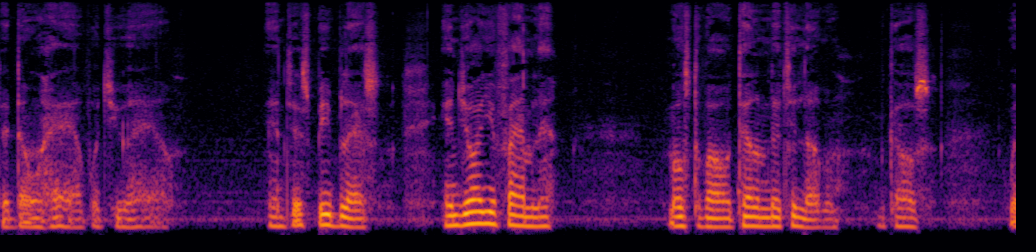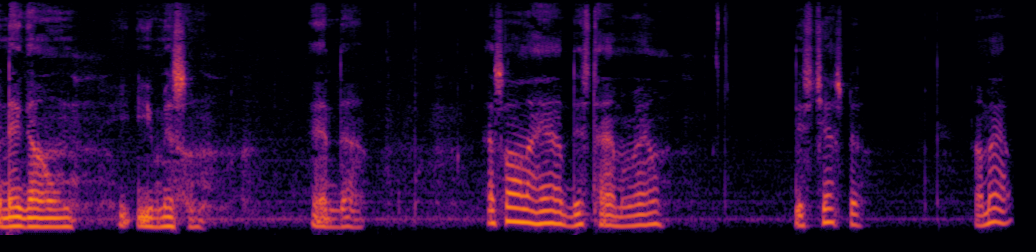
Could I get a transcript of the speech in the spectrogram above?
that don't have what you have. And just be blessed. Enjoy your family. Most of all, tell them that you love them because when they're gone, you miss them. And uh, that's all I have this time around. This Chester. I'm out.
